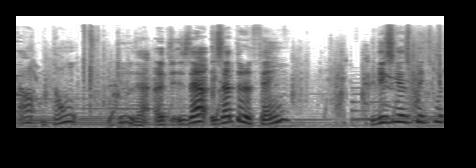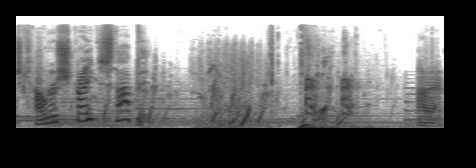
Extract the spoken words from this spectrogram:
Don't, don't do that. Is that is that their thing? Do these guys play too much Counter Strike? Stop it. Alright.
